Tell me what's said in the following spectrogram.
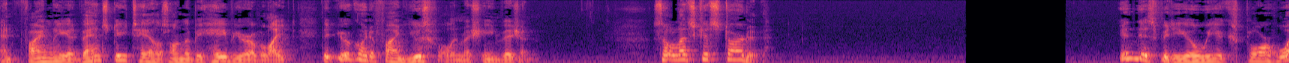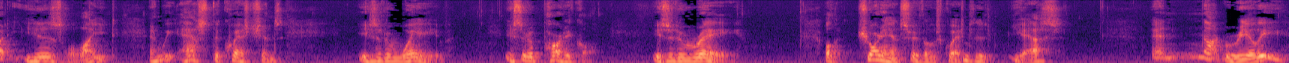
and finally advanced details on the behavior of light that you're going to find useful in machine vision. So let's get started. In this video, we explore what is light, and we ask the questions, is it a wave? Is it a particle? Is it a ray? Well, the short answer to those questions is yes, and not really,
